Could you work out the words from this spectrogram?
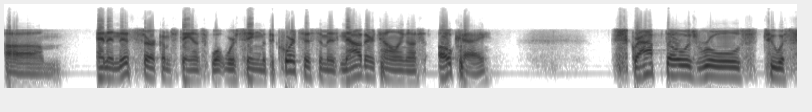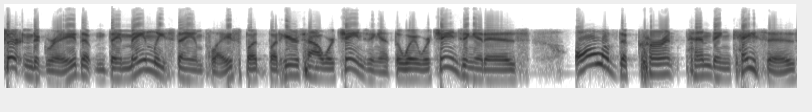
Um and in this circumstance, what we're seeing with the court system is now they're telling us, okay, scrap those rules to a certain degree that they mainly stay in place but but here's how we're changing it. The way we're changing it is all of the current pending cases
